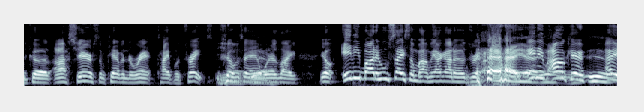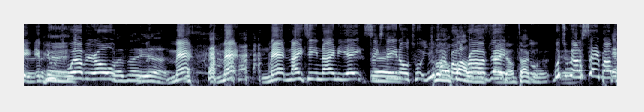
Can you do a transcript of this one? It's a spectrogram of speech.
because I share some Kevin Durant type of traits. You know what I'm saying? yeah. Where it's like, yo, anybody who say something about me, I gotta address. Yeah, Any, yeah, I don't care. yeah. hey, if you 12 year old? Yeah. Matt, Matt, Matt, 1998, 16 Right. on Twitter. You 12 talk about Rob. Hey, J. don't talk about- what you got to say about me?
